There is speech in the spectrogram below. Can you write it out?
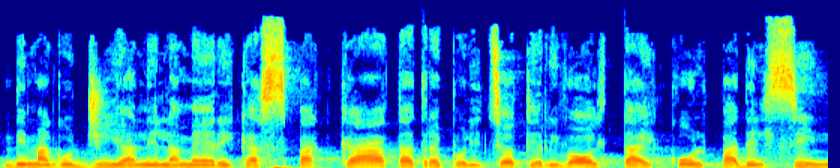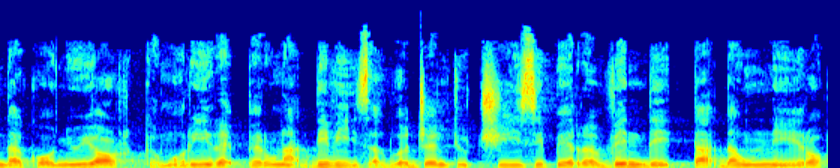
demagogia nell'America spaccata, tra i poliziotti e rivolta è colpa del sindaco New York, morire per una divisa, due agenti uccisi per vendetta da un nero,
